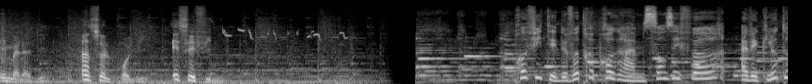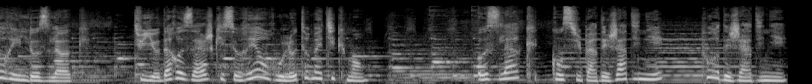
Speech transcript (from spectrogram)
et maladies, un seul produit et c'est fini. Profitez de votre programme sans effort avec l'autoril d'Ozlock. Tuyau d'arrosage qui se réenroule automatiquement. Ozlock, conçu par des jardiniers pour des jardiniers.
